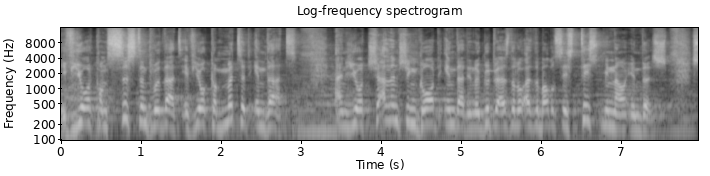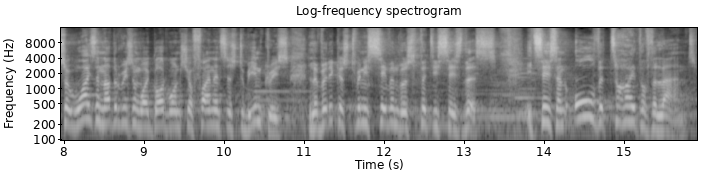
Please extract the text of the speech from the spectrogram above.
if you're consistent with that, if you're committed in that, and you're challenging God in that in a good way, as the, as the Bible says, test me now in this. So, why is another reason why God wants your finances to be increased? Leviticus 27, verse 30 says this it says, And all the tithe of the land,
